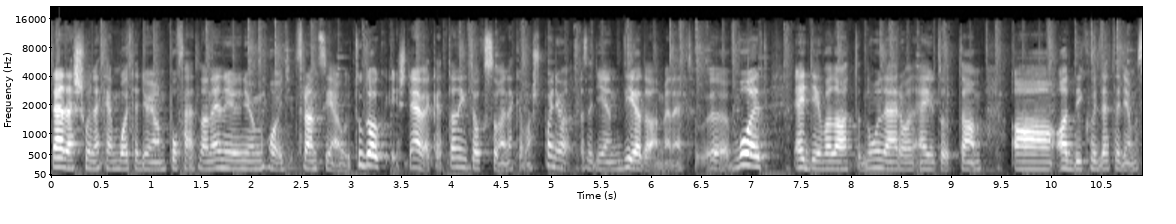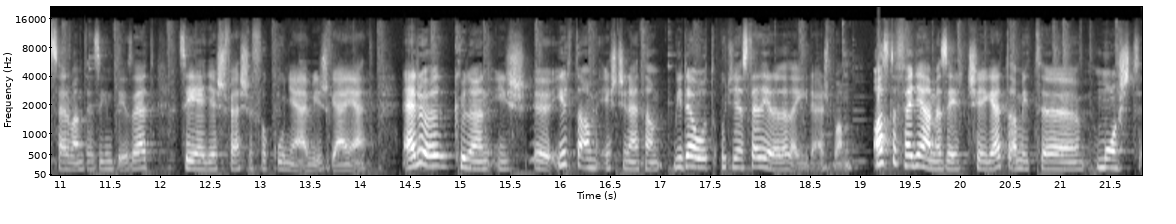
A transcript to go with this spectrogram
ráadásul nekem volt egy olyan pofátlan előnyöm, hogy franciául tudok, és nyelveket tanítok, szóval nekem a spanyol az egy ilyen diadalmenet volt, egy év alatt a nulláról eljutottam a, addig, hogy letegyem a Cervantes intézet C1-es felsőfokú nyelvvizsgáját. Erről külön is írtam és csináltam videót, úgyhogy ezt eléred a leírásban. Azt a fegyelmezétséget, amit most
